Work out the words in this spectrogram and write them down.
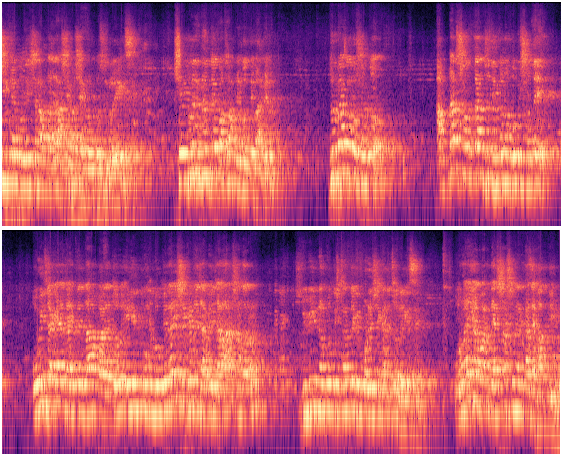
শিক্ষা প্রতিষ্ঠান আপনাদের আশেপাশে এখন প্রচুর রয়ে গেছে। সেগুলোর বিরুদ্ধে কথা আপনি বলতে পারবেন দুর্ভাগ্যবশত আপনার সন্তান যদি কোনো ভবিষ্যতে ওই জায়গায় যাইতে না পারে, তো এইরকম লোকেরাই সেখানে যাবে যারা সাধারণ বিভিন্ন প্রতিষ্ঠান থেকে পড়ে সেখানে চলে গেছে। ওরাই আবার দেশ শাসনের কাজে হাত দিবে।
